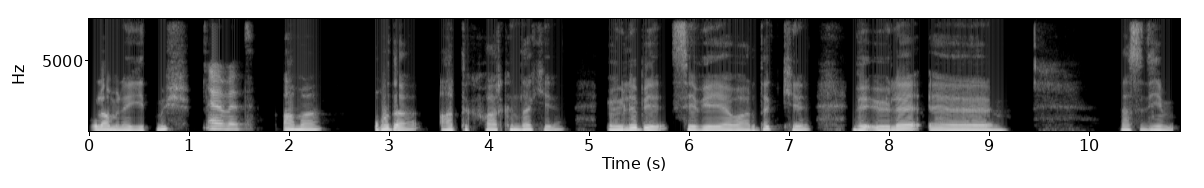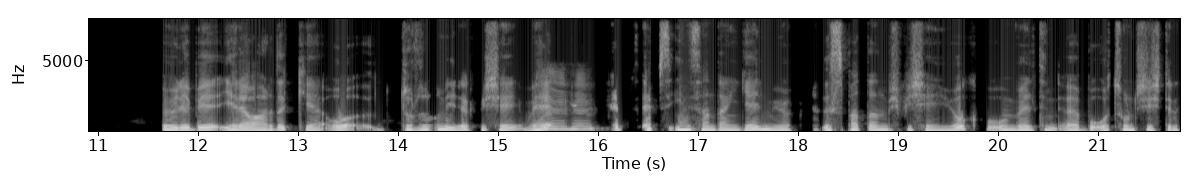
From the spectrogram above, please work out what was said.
Pole'a mı ne gitmiş. Evet. Ama o da artık farkında ki öyle bir seviyeye vardık ki ve öyle e, nasıl diyeyim öyle bir yere vardık ki o durdurulmayacak bir şey ve Hı hı. hep, hepsi insandan gelmiyor. Ispatlanmış bir şey yok bu Umwelt'in e, bu oturun şiştin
